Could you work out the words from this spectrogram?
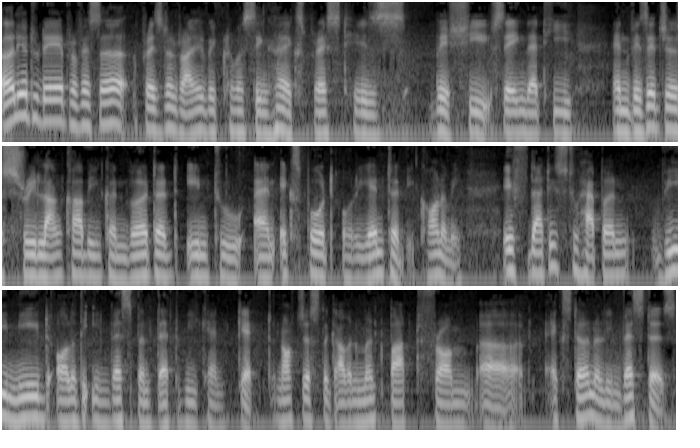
earlier today, Professor President Ranil Wickremesinghe expressed his wish, he, saying that he envisages Sri Lanka being converted into an export-oriented economy. If that is to happen, we need all of the investment that we can get, not just the government, but from uh, external investors.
